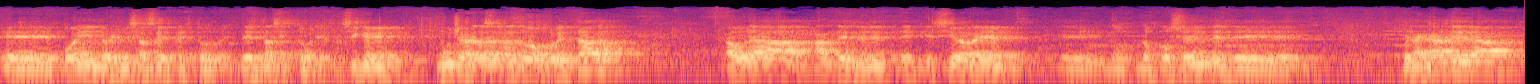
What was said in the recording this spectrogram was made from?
eh, pueden interiorizarse de, estas historias. Así que muchas gracias a todos por estar. Ahora, antes de, que cierre eh, los, docentes de, la cátedra,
